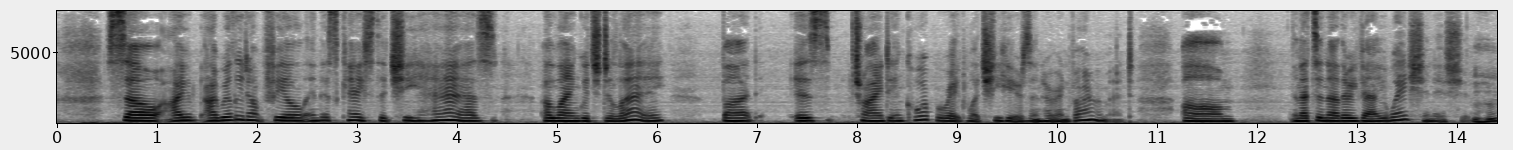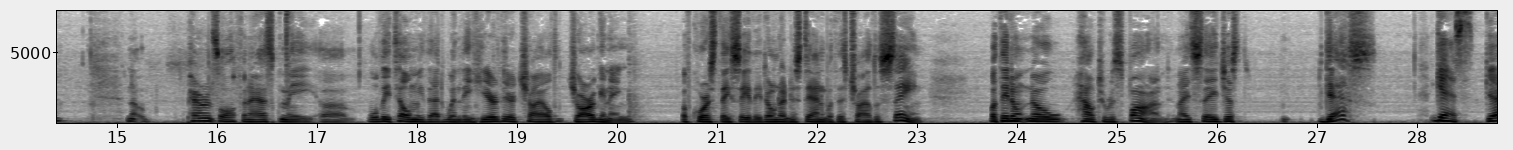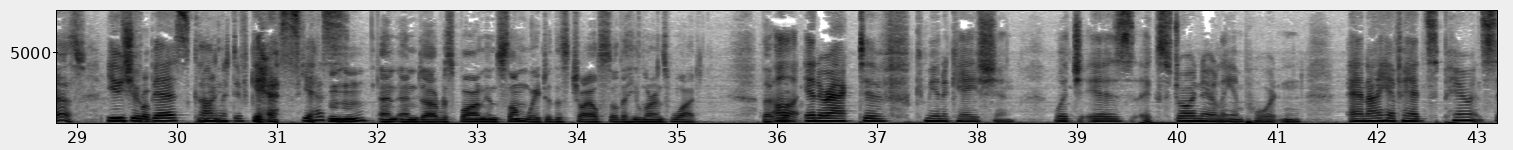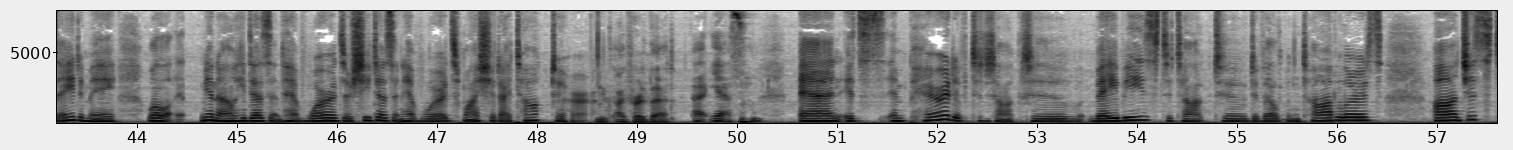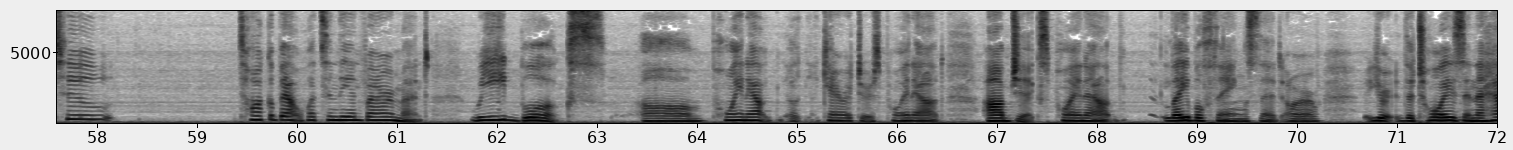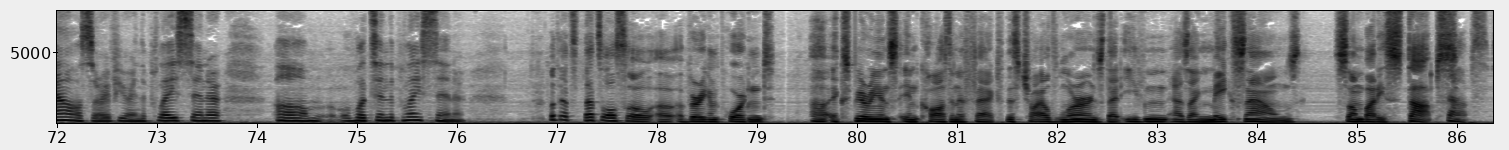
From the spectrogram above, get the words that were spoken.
So I, I really don't feel in this case that she has a language delay, but is trying to incorporate what she hears in her environment. Um, and that's another evaluation issue. Mm-hmm. Now, parents often ask me, uh, well, they tell me that when they hear their child jargoning, of course, they say they don't understand what this child is saying but they don't know how to respond. And I say, just guess. Guess. Guess. Use your From, best cognitive right. guess. Yes. Mm-hmm. And and uh, respond in some way to this child so that he learns what. That uh, what? interactive communication, which is extraordinarily important. And I have had parents say to me, "Well, you know, he doesn't have words, or she doesn't have words. Why should I talk to her?" I've heard that. Uh, yes, mm-hmm. And it's imperative to talk to babies, to talk to developing toddlers, uh, just to talk about what's in the environment. Read books, um, point out uh, characters, point out objects, point out, label things that are your the toys in the house, or if you're in the play center, um, what's in the play center. But that's that's also a, a very important uh, experience in cause and effect. This child learns that even as I make sounds, somebody stops. Stops.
